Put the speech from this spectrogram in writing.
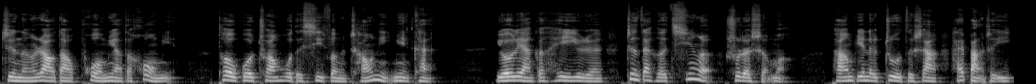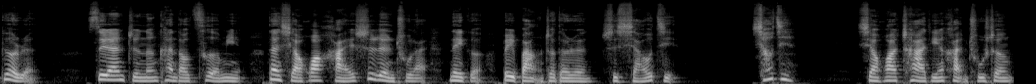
只能绕到破庙的后面，透过窗户的细缝朝里面看。有两个黑衣人正在和青儿说着什么，旁边的柱子上还绑着一个人。虽然只能看到侧面，但小花还是认出来那个被绑着的人是小姐。小姐，小花差点喊出声。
